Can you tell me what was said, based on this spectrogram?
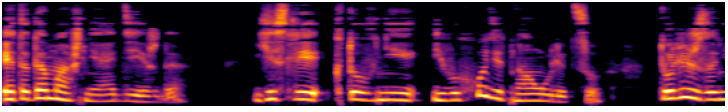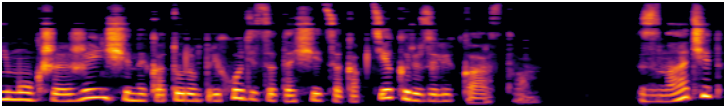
Это домашняя одежда. Если кто в ней и выходит на улицу, то лишь занемогшие женщины, которым приходится тащиться к аптекарю за лекарством. Значит,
